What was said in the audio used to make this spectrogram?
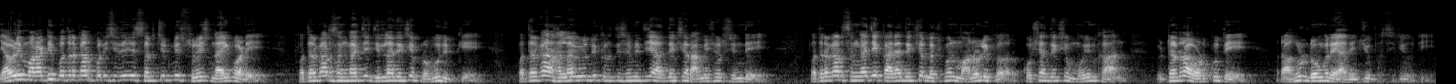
यावेळी मराठी पत्रकार परिषदेचे सरचिटणीस सुरेश नाईकवाडे पत्रकार संघाचे जिल्हाध्यक्ष प्रभू दिपके पत्रकार हल्लाविरोधी कृती समितीचे अध्यक्ष रामेश्वर शिंदे पत्रकार संघाचे कार्याध्यक्ष लक्ष्मण मानोलीकर कोषाध्यक्ष मोईन खान विठ्ठलराव वडकुते राहुल डोंगरे आदींची उपस्थिती होती.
